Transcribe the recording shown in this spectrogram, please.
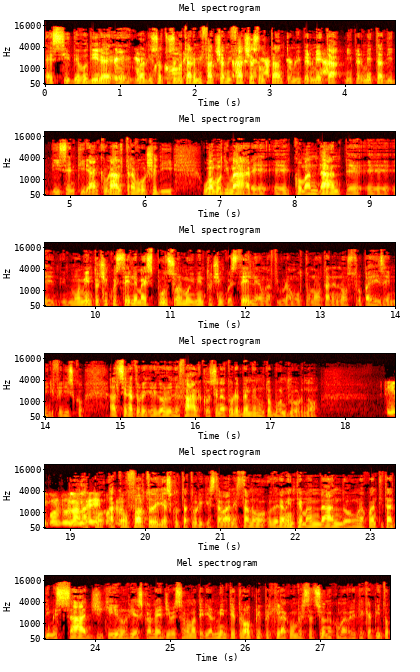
eh sì, devo dire, eh, guardi sottosegretario, mi faccia, mi faccia soltanto, mi permetta, mi permetta di, di, sentire anche un'altra voce di uomo di mare, eh, comandante eh, il Movimento 5 Stelle, ma espulso dal Movimento 5 Stelle, è una figura molto nota nel nostro paese, mi riferisco al senatore Gregorio De Falco. Senatore, benvenuto, buongiorno. Sì, buongiorno a lei. A, a, conforto degli ascoltatori che stamane stanno veramente mandando una quantità di messaggi che io non riesco a leggere, sono materialmente troppi e perché la conversazione, come avrete capito,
